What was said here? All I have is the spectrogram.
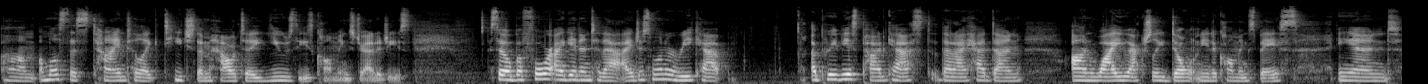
um, almost this time to like teach them how to use these calming strategies. So before I get into that, I just want to recap a previous podcast that I had done on why you actually don't need a calming space and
